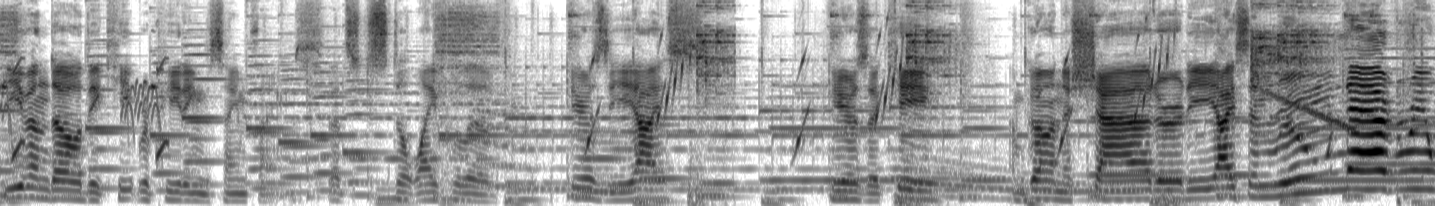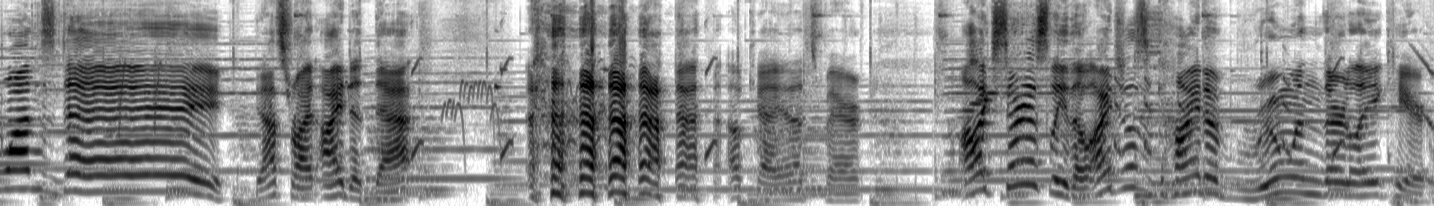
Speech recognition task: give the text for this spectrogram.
even though they keep repeating the same things. That's just the life we live. Here's the ice. Here's a key. I'm gonna shatter the ice and ruin everyone's day! That's right, I did that. okay, that's fair. Uh, like, seriously, though, I just kind of ruined their lake here.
